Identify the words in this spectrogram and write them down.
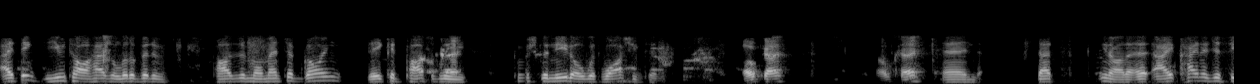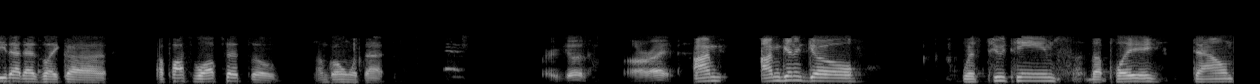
I think Utah has a little bit of positive momentum going. They could possibly Okay. push the needle with Washington, Okay. Okay. and that's you know I kind of just see that as like a a possible upset. So I'm going with that. Very good. All right. I'm I'm gonna go with two teams that play down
